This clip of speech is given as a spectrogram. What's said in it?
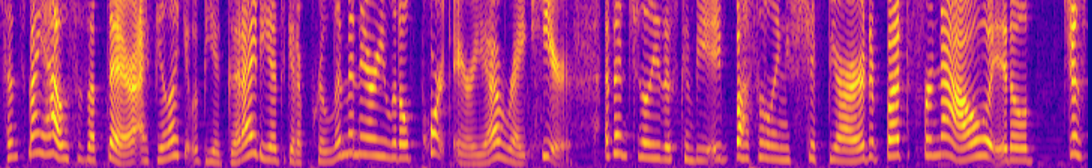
Since my house is up there, I feel like it would be a good idea to get a preliminary little port area right here. Eventually, this can be a bustling shipyard, but for now, it'll just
